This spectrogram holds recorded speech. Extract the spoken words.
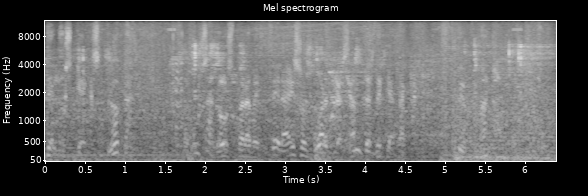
de los que explotan. Úsalos para vencer a esos guardias antes de que ataquen. Hermano.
